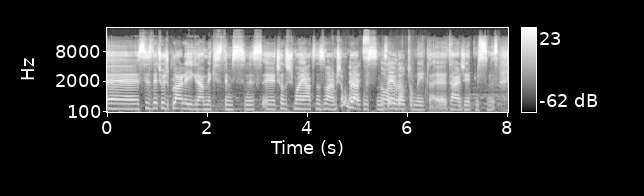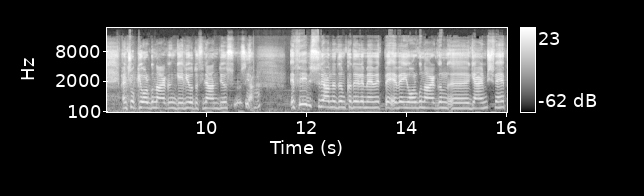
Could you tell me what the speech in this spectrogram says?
Ee, siz de çocuklarla ilgilenmek istemişsiniz. Ee, çalışma hayatınız varmış ama Evet, bırakmışsınız. doğru, Evde bıraktım. oturmayı te- e, tercih etmişsiniz. Hani çok yorgun argın geliyordu falan diyorsunuz ya. Epey bir süre anladığım kadarıyla Mehmet Bey eve yorgun argın e, gelmiş ve hep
